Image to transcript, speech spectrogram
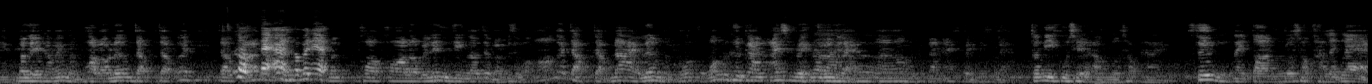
เงี้ยมันเลยทำให้เหมือนพอเราเริ่มจับจับเอ้ยจับหลับแต่อ่านเข้าไปเนี่ย มันพอพอเราไปเล่นจริงเราจะแบบรู้สึกว่าอ๋อก็จับจับได้เริ่มเหมือนกับว่าผมว่ามันคือการไอซ์เบรกนี่แหละอ่ามันคือการไอซ์เบรกนี่แหละก็มีครูเชลทำเวิร์กช็อปให้ซึ่งในตอนเวิร์กช็อปครั้งแรก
